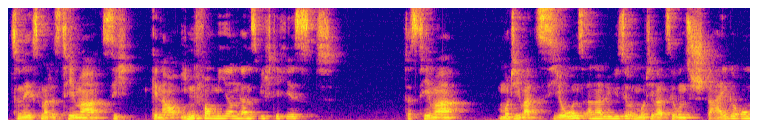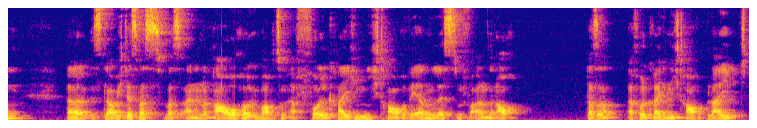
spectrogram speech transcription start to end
zunächst mal das Thema sich genau informieren ganz wichtig ist. Das Thema Motivationsanalyse und Motivationssteigerung äh, ist, glaube ich, das, was, was einen Raucher überhaupt zum erfolgreichen Nichtraucher werden lässt und vor allem dann auch, dass er erfolgreicher Nichtraucher bleibt.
